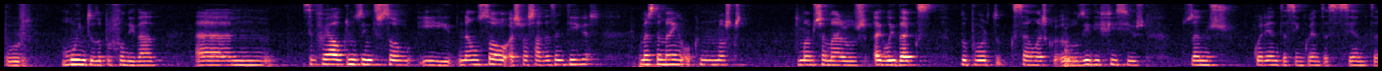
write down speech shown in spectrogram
por muito de profundidade, um, sempre foi algo que nos interessou e não só as fachadas antigas, mas também o que nós costumamos chamar os ugly ducks do Porto, que são as, os edifícios dos anos 40, 50, 60,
